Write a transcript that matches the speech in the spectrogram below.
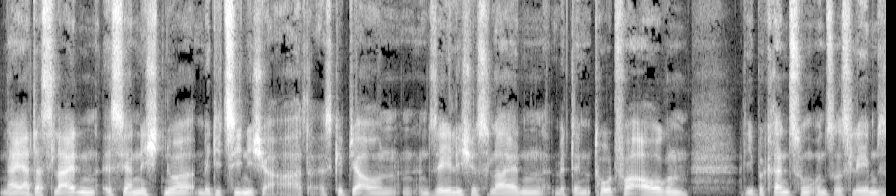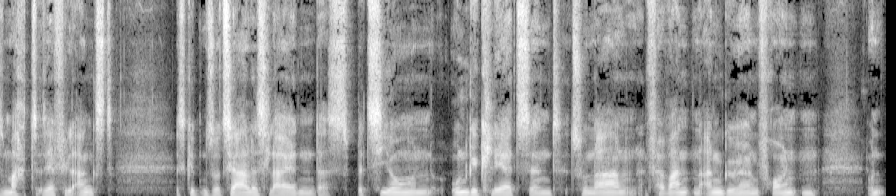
Naja, das Leiden ist ja nicht nur medizinischer Art. Es gibt ja auch ein, ein seelisches Leiden mit dem Tod vor Augen die Begrenzung unseres Lebens macht sehr viel Angst. Es gibt ein soziales Leiden, dass Beziehungen ungeklärt sind zu nahen Verwandten, Angehörigen, Freunden. Und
